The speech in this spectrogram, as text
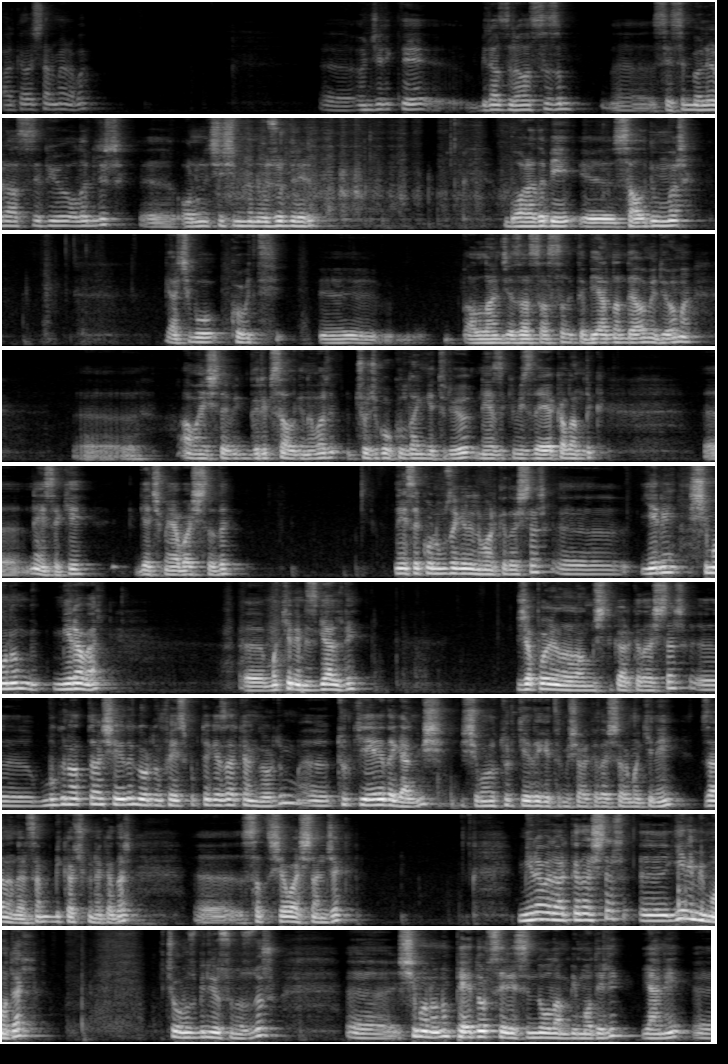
Arkadaşlar merhaba. Ee, öncelikle biraz rahatsızım. Ee, sesim böyle rahatsız ediyor olabilir. Ee, onun için şimdiden özür dilerim. Bu arada bir e, salgın var. Gerçi bu Covid e, Allah'ın cezası hastalık da bir yandan devam ediyor ama e, ama işte bir grip salgını var. Çocuk okuldan getiriyor. Ne yazık ki biz de yakalandık. Ee, neyse ki geçmeye başladı. Neyse konumuza gelelim arkadaşlar. Ee, yeni Shimano Miravel e, makinemiz geldi. Japonya'dan almıştık arkadaşlar. Ee, bugün hatta şeyde gördüm, Facebook'ta gezerken gördüm. Ee, Türkiye'ye de gelmiş. Shimano Türkiye'de getirmiş arkadaşlar makineyi. Zannedersem birkaç güne kadar e, satışa başlanacak. Miravel arkadaşlar e, yeni bir model çoğunuz biliyorsunuzdur. Ee, Shimano'nun P4 serisinde olan bir modeli. Yani e,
